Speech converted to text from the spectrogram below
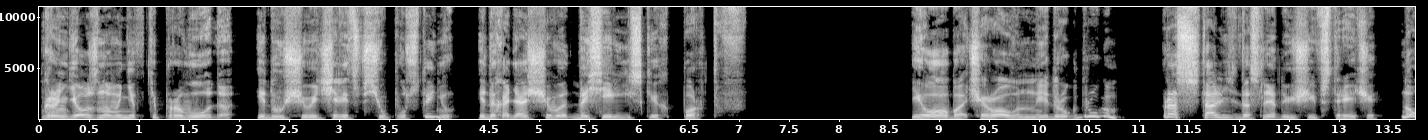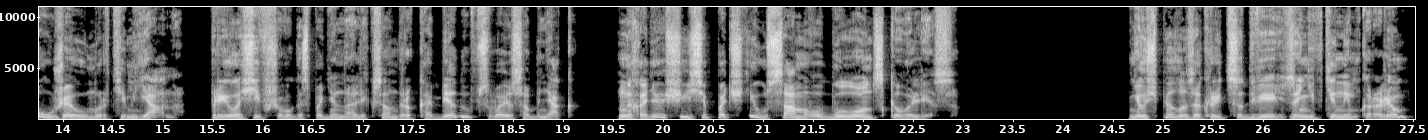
грандиозного нефтепровода, идущего через всю пустыню и доходящего до сирийских портов. И оба, очарованные друг другом, расстались до следующей встречи, но уже у Мартемьяна, пригласившего господина Александра к обеду в свой особняк, находящийся почти у самого Булонского леса. Не успела закрыться дверь за нефтяным королем,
